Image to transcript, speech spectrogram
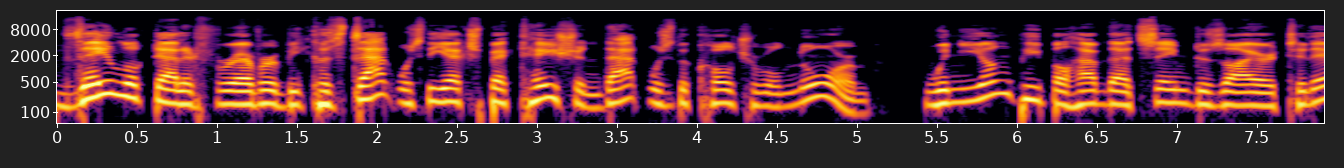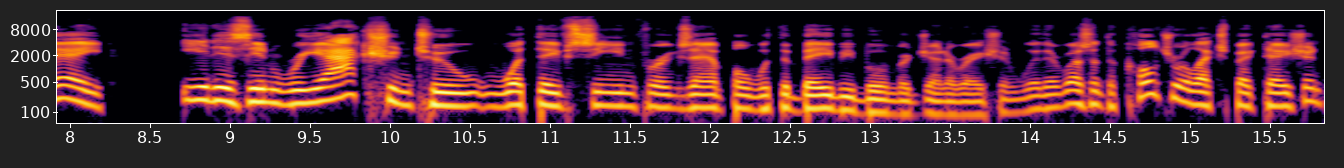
they looked at it forever because that was the expectation, that was the cultural norm. When young people have that same desire today, it is in reaction to what they've seen, for example, with the baby boomer generation, where there wasn't the cultural expectation,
